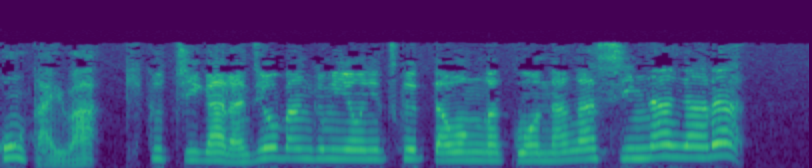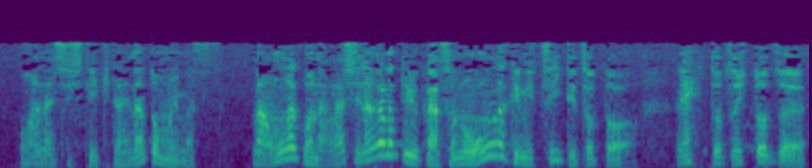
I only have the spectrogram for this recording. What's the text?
今回は、菊池がラジオ番組用に作った音楽を流しながら、お話ししていきたいなと思います。まあ音楽を流しながらというか、その音楽についてちょっと、ね、一つ一つ、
